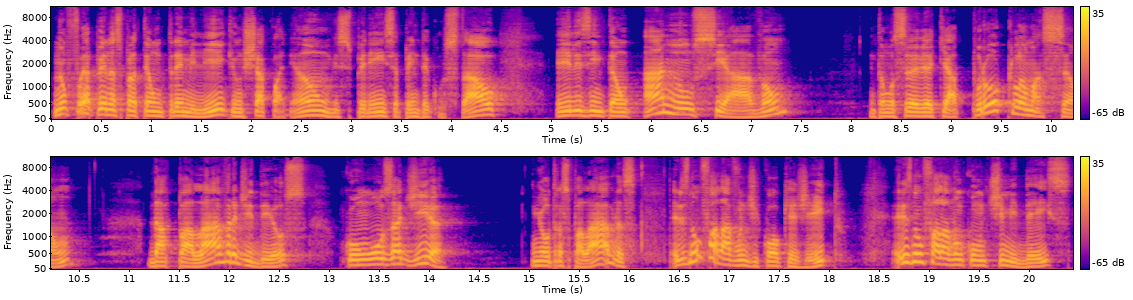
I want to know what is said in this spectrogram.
não foi apenas para ter um tremelique, um chacoalhão, uma experiência pentecostal. Eles então anunciavam, então você vai ver aqui a proclamação, da palavra de Deus com ousadia. Em outras palavras, eles não falavam de qualquer jeito, eles não falavam com timidez,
